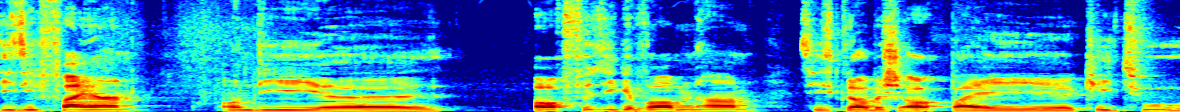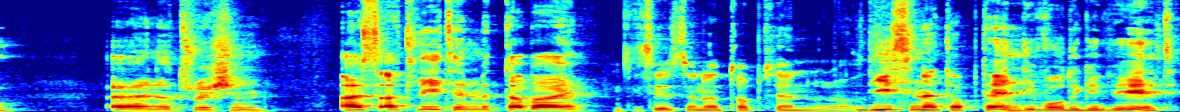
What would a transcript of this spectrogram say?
die sie feiern und die äh, auch für sie geworben haben. Sie ist, glaube ich, auch bei K2 äh, Nutrition als Athletin mit dabei. Die ist jetzt in der Top 10, oder? Die ist in der Top 10, die wurde gewählt.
